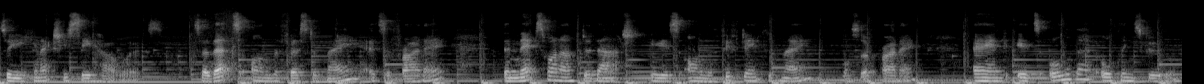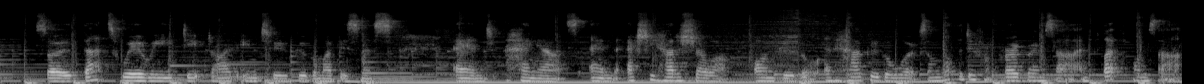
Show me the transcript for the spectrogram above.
so you can actually see how it works. So, that's on the 1st of May. It's a Friday. The next one after that is on the 15th of May, also Friday, and it's all about all things Google. So that's where we deep dive into Google My Business and Hangouts and actually how to show up on Google and how Google works and what the different programs are and platforms are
